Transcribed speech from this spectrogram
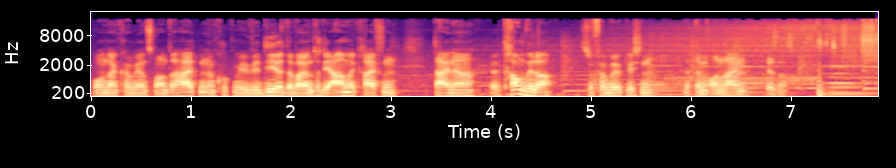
und dann können wir uns mal unterhalten und gucken, wie wir dir dabei unter die Arme greifen, deine äh, Traumvilla zu vermöglichen mit einem Online-Business.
